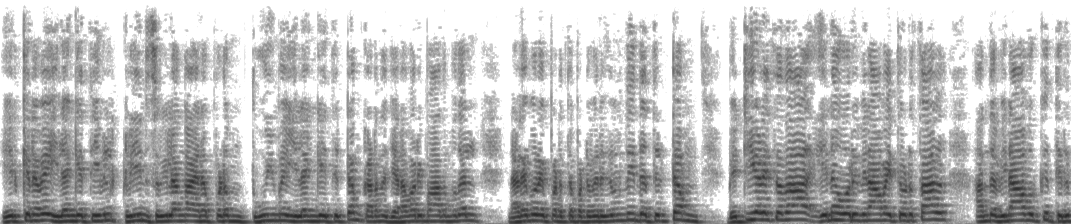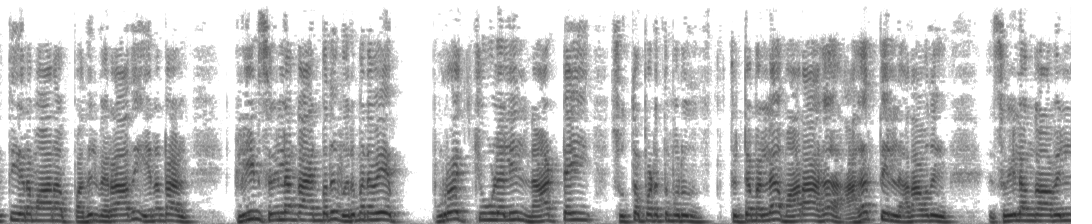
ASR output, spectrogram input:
ஏற்கனவே இலங்கை தீவில் கிளீன் ஸ்ரீலங்கா எனப்படும் தூய்மை இலங்கை திட்டம் கடந்த ஜனவரி மாதம் முதல் நடைமுறைப்படுத்தப்பட்டு வருகிறது. இந்த திட்டம் வெற்றியளித்ததா என ஒரு வினாவை தொடுத்தால் அந்த வினாவுக்கு திருப்திகரமான பதில் வராது. ஏனென்றால் கிளீன் ஸ்ரீலங்கா என்பது வெறுமனவே புறச்சூழலில் நாட்டை சுத்தப்படுத்தும் ஒரு திட்டமல்ல மாறாக அகத்தில் அதாவது ஸ்ரீலங்காவில்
